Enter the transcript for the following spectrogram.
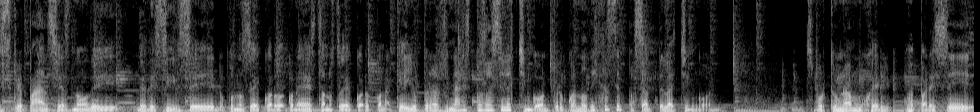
discrepancias, ¿no? De, de decirse, pues no estoy de acuerdo con esto, no estoy de acuerdo con aquello, pero al final es pasársela chingón. Pero cuando dejas de pasártela chingón, es porque una mujer, me parece,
